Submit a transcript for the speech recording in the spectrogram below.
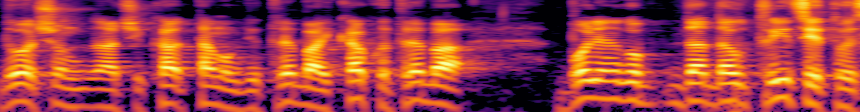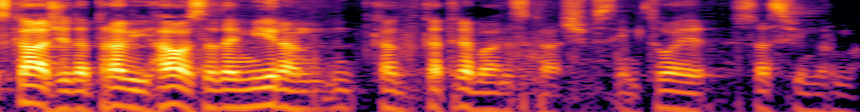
doći on znači, ka, tamo gdje treba i kako treba, bolje nego da, da u trice to iskače, da pravi haos, da je miran kad, kad treba da skače. Mislim, to je sasvim normalno.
